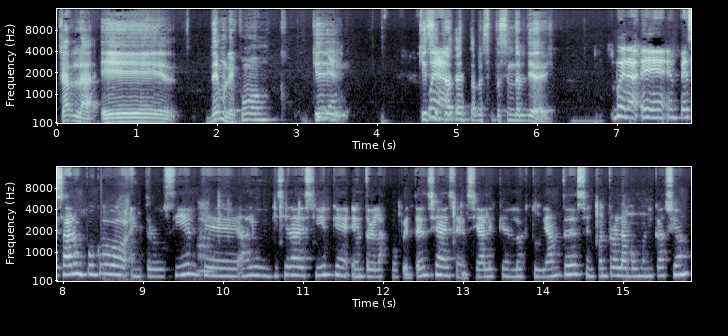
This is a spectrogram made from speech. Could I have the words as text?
Carla, eh, démosle, ¿cómo, ¿qué, ¿qué se trata de esta presentación del día de hoy? Bueno, eh, empezar un poco a introducir que algo que quisiera decir que entre las competencias esenciales que en los estudiantes se encuentra la comunicación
